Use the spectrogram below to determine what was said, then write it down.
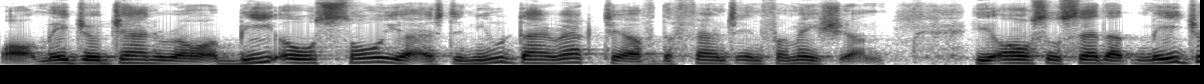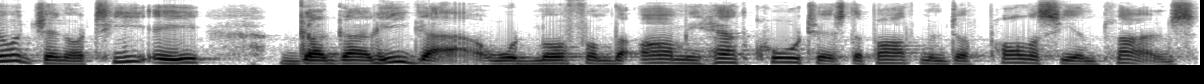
while Major General B.O. Sawyer is the new Director of Defense Information. He also said that Major General T.A. Gagariga would move from the Army Headquarters Department of Policy and Plans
